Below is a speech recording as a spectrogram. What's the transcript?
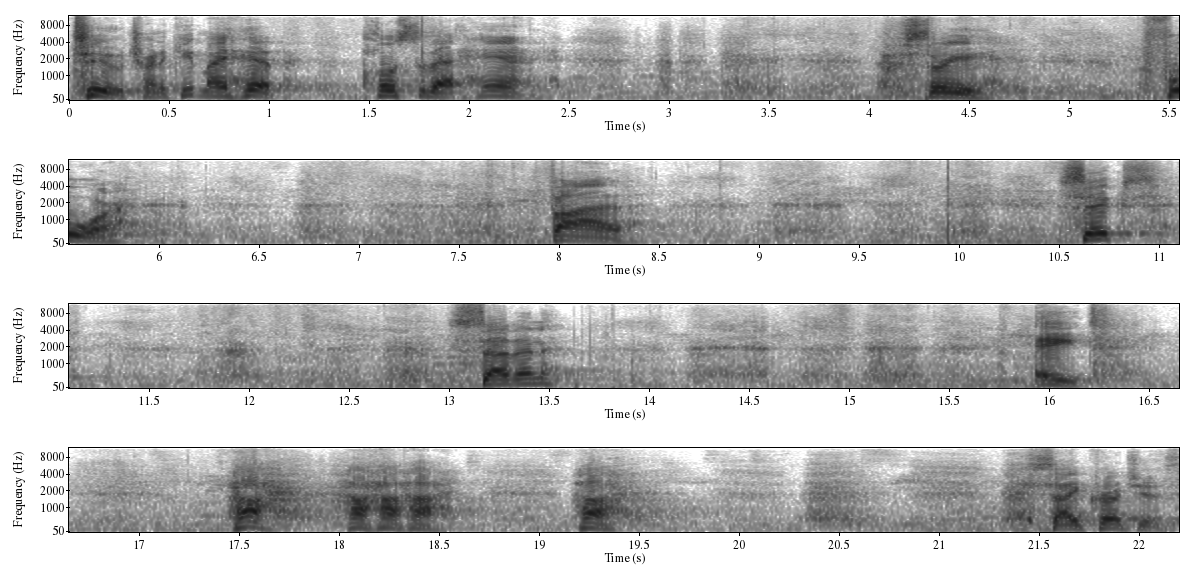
two, trying to keep my hip close to that hand. Three, four, five, six, seven, eight. Ha, ha, ha, ha, ha. Side crunches.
